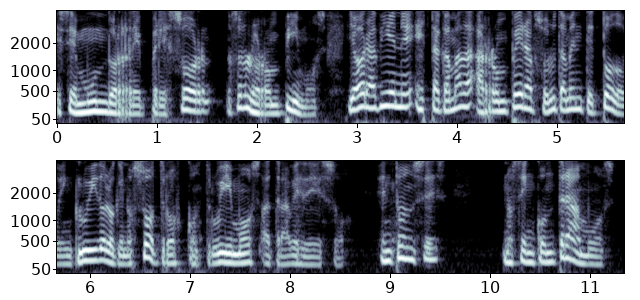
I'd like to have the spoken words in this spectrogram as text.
ese mundo represor, nosotros lo rompimos. Y ahora viene esta camada a romper absolutamente todo, incluido lo que nosotros construimos a través de eso. Entonces, nos encontramos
